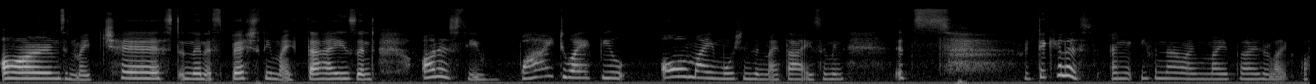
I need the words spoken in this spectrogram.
arms, in my chest, and then especially my thighs. And honestly, why do I feel all my emotions in my thighs? I mean, it's ridiculous. And even now, I, my thighs are like, oh,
